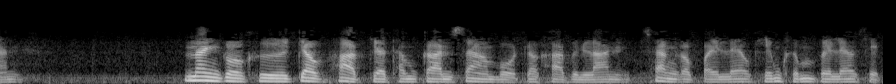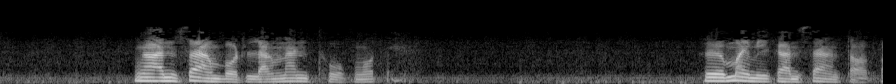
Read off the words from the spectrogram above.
นั้น นั่นก็คือเจ้าภาพจะทำการสร้างโบสถ์ราคาเป็นล้านช่างก็ไปแล้วเข้มขึ้มไปแล้วเสร็จ งานสร้างโบสถ์หลังนั้นถูกงด คือไม่มีการสร้างต่อไป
